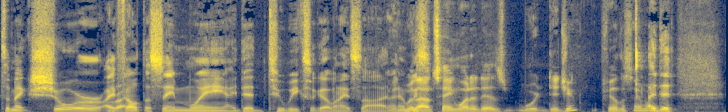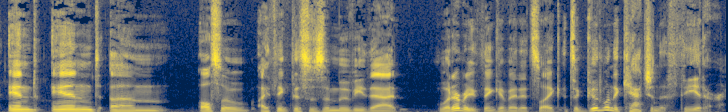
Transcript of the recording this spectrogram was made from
to make sure I Mm-hmm. Right. felt the same way I did two weeks ago when I saw it. And And we- without saying what it is, did you feel the same way? I did, and and um, also I think this is a movie that whatever you think of it, it's like it's a good one to catch in the theater.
